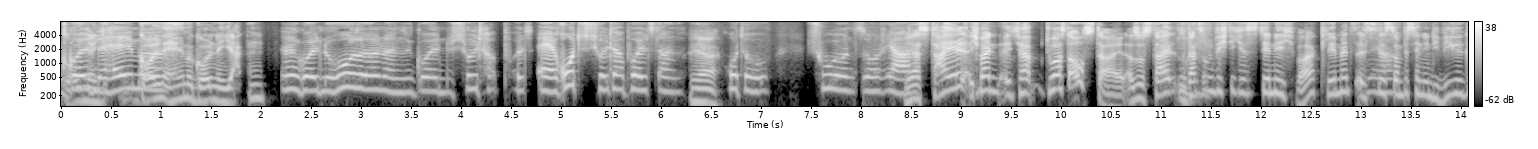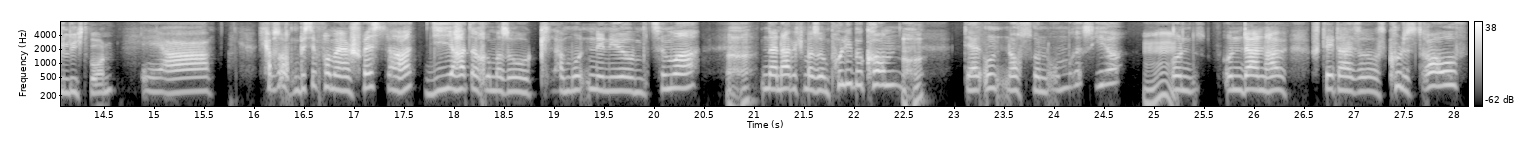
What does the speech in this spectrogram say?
goldene Helme. goldene Helme, goldene Jacken. Eine goldene Hose und dann eine goldene Schulterpolster, äh, rotes Schulterpolster, Ja. rote Schuhe und so, ja. Ja, Style, ich meine, hab, du hast auch Style. Also Style, so ganz unwichtig ist es dir nicht, wa? Clemens, ist dir Ja. das so ein bisschen in die Wiege gelegt worden? Ja, ich habe es auch ein bisschen von meiner Schwester. Die hat auch immer so Klamotten in ihrem Zimmer. Aha. Und dann habe ich mal so einen Pulli bekommen. Aha. Der hat unten noch so einen Umriss hier. Mhm. Und, und dann halt steht da halt so was Cooles drauf.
